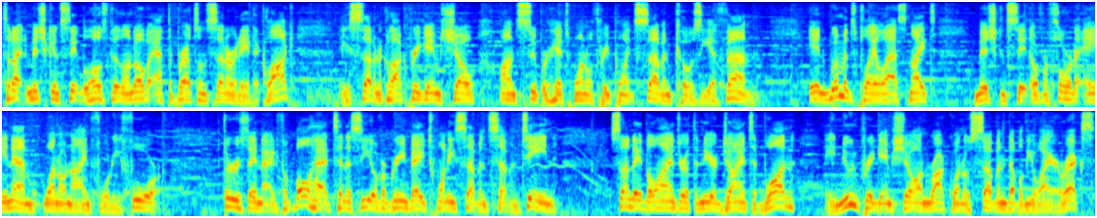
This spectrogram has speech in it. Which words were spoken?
Tonight, Michigan State will host Villanova at the Breslin Center at 8 o'clock. A 7 o'clock pregame show on Super Hits 103.7 Cozy FM. In women's play last night, Michigan State over Florida A&M 109-44. Thursday night football had Tennessee over Green Bay 27-17. Sunday, the Lions are at the New York Giants at 1. A noon pregame show on Rock 107 WIRX.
